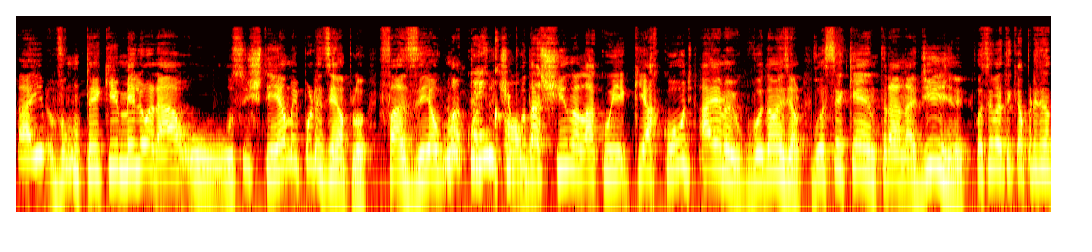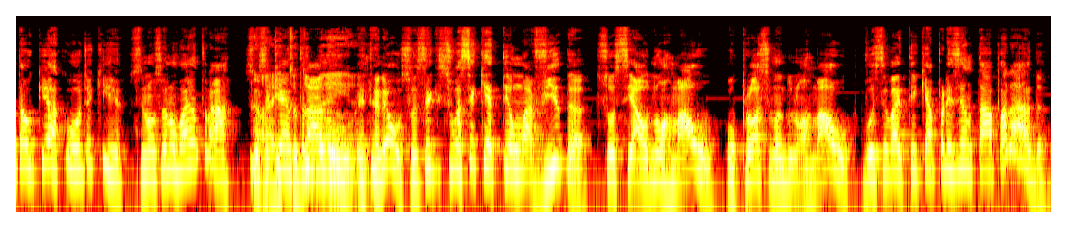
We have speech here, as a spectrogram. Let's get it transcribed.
Aí vão ter que melhorar o, o sistema e, por exemplo, fazer alguma não coisa tipo da China lá com o QR Code. Aí, meu amigo, vou dar um exemplo. Você quer entrar na Disney, você vai ter que apresentar o QR Code aqui, senão você não vai entrar. Se você quer entrar no. Entendeu? Se você, se você quer ter uma vida social normal, ou próxima do normal, você vai ter que apresentar a parada.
